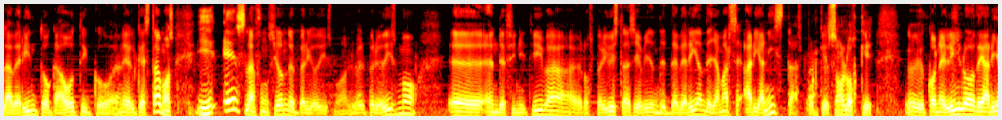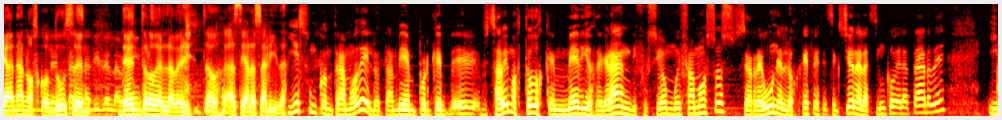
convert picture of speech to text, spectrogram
laberinto caótico en el que estamos. Y es la función del periodismo. El periodismo, eh, en definitiva, los periodistas deberían de, llamarse arianistas, porque son los que eh, con el hilo de Ariana nos conducen dentro del laberinto hacia la salida. Y es un contramodelo también, porque eh, sabemos todos que en medios de gran difusión muy famosos se reúnen los jefes de sección a las 5 de la tarde y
